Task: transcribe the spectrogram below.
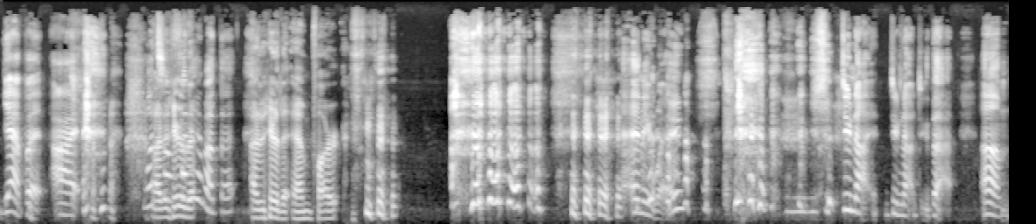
yeah, but I. What's I so didn't hear funny that. about that? I didn't hear the M part. anyway, do not do not do that. Um,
